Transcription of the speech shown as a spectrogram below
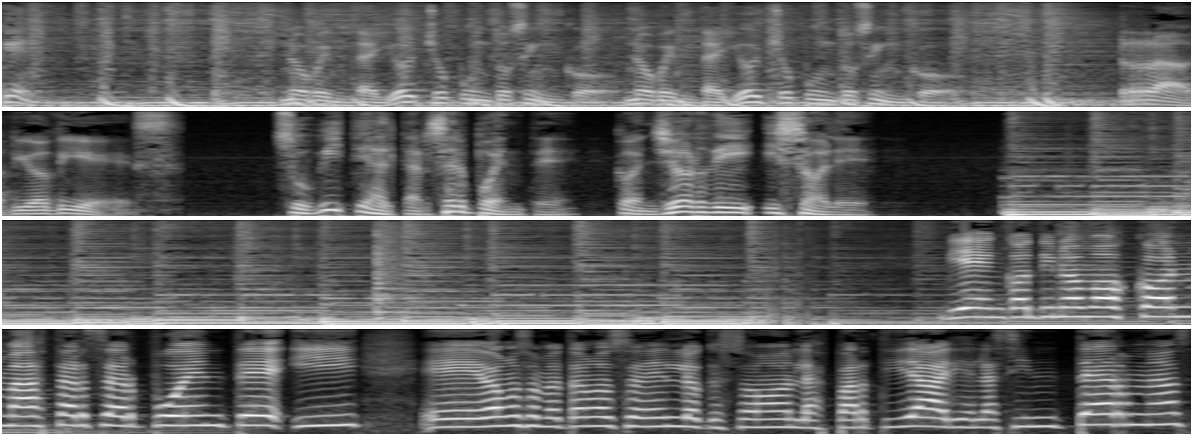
¿Qué? 98.5, 98.5. Radio 10. Subite al tercer puente con Jordi y Sole. Bien, continuamos con más tercer puente y eh, vamos a meternos en lo que son las partidarias, las internas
